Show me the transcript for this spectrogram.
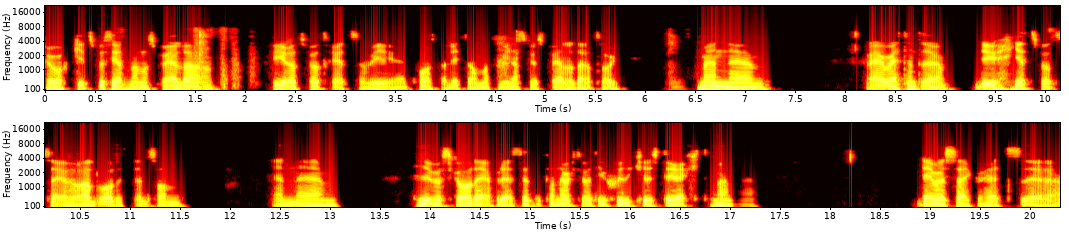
tråkigt, speciellt när de spelar 4-2-3 som vi pratade lite om att Mina skulle spela där ett tag. Men eh, jag vet inte. Det är ju jättesvårt att säga hur allvarligt en sån en eh, huvudskada är på det sättet. Han åkte till sjukhus direkt, men eh, det är väl säkerhets... Eh,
